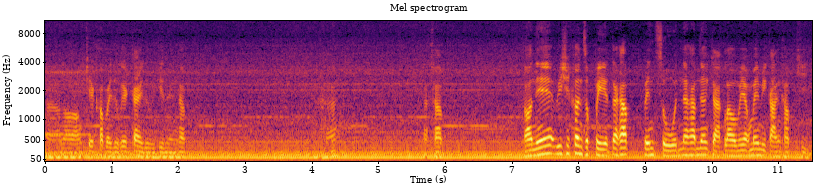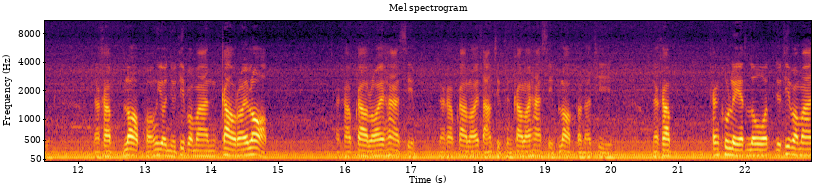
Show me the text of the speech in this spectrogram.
อาเราลองเช็คเข้าไปดูใกล้ๆดูอีกทีหนึงครับนะครับตอนนี้ Vehicle Speed นะครับเป็นศูนย์นะครับ เนื่องจากเรายังไม่มีการขับขี่ นะครับรอบของยนต์อยู่ที่ประมาณ 900 รอบนะครับ950นะครับ930ถึง950 รอบต่อนาทีนะครับ calculate load อยู่ที่ประมาณ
